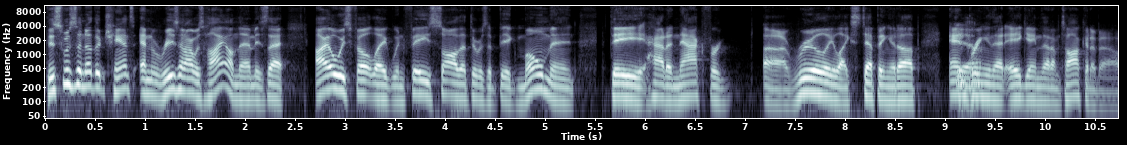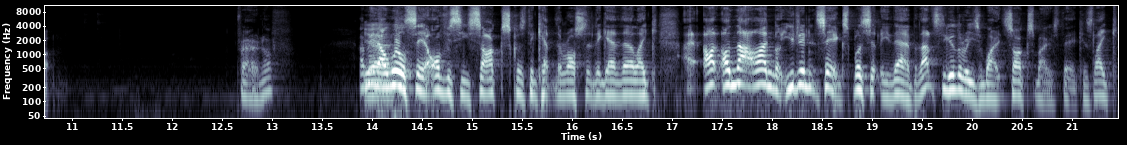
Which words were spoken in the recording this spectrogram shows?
this was another chance. And the reason I was high on them is that I always felt like when FaZe saw that there was a big moment, they had a knack for uh, really like stepping it up and yeah. bringing that A game that I'm talking about. Fair enough. I mean, Yeah. I will say it obviously sucks because they kept the roster together. Like I- on that angle, you didn't say explicitly there, but that's the other reason why it sucks most there. Because like,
